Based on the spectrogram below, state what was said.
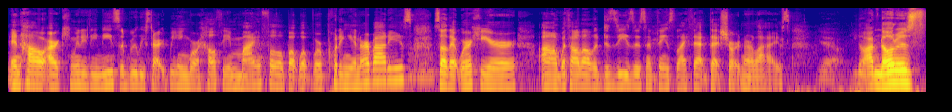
and how our community needs to really start being more healthy and mindful about what we're putting in our bodies, so that we're here uh, without all the diseases and things like that that shorten our lives. Yeah, you know I've noticed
